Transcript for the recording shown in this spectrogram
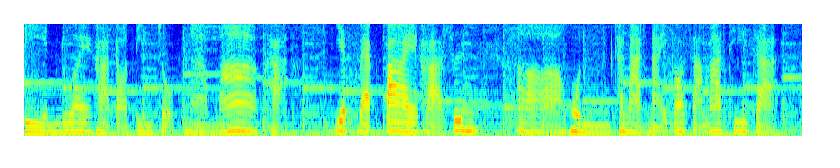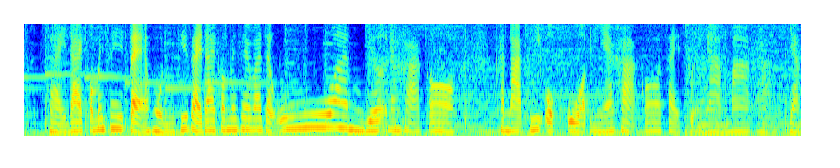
ตีนด้วยค่ะ ต่อตีนจบงามมากค่ะ เย็บแบบป้ายค่ะ ซึ่งหุ่นขนาดไหนก็สามารถที่จะใส่ได้ก็ไม่ใช่แต่หุ่นที่ใส่ได้ก็ไม่ใช่ว่าจะอ้วนเยอะนะคะ ก็ ขนาดที่อบอวบอย่างเงี้ยค่ะ ก็ใส่สวยงามมากค่ะ อย่าง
